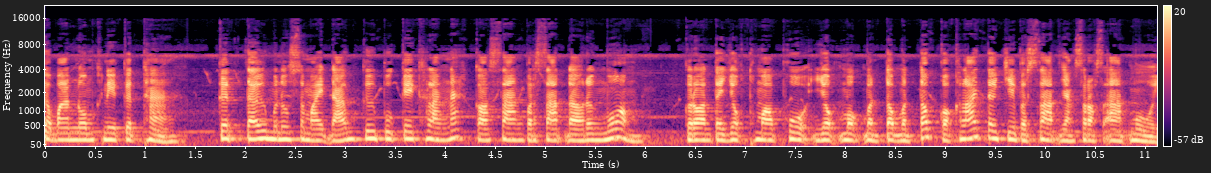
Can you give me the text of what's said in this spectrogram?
ក៏បាននាំគ្នាគិតថាគិតទៅមនុស្សសម័យដើមគឺពួកគេខ្លាំងណាស់ក៏សាងប្រាសាទដ៏រឹងមាំគ្រាន់តែយកថ្មភក់យកមកបន្ទប់បន្ទប់ក៏คล้ายទៅជាប្រាសាទយ៉ាងស្រស់ស្អាតមួយ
